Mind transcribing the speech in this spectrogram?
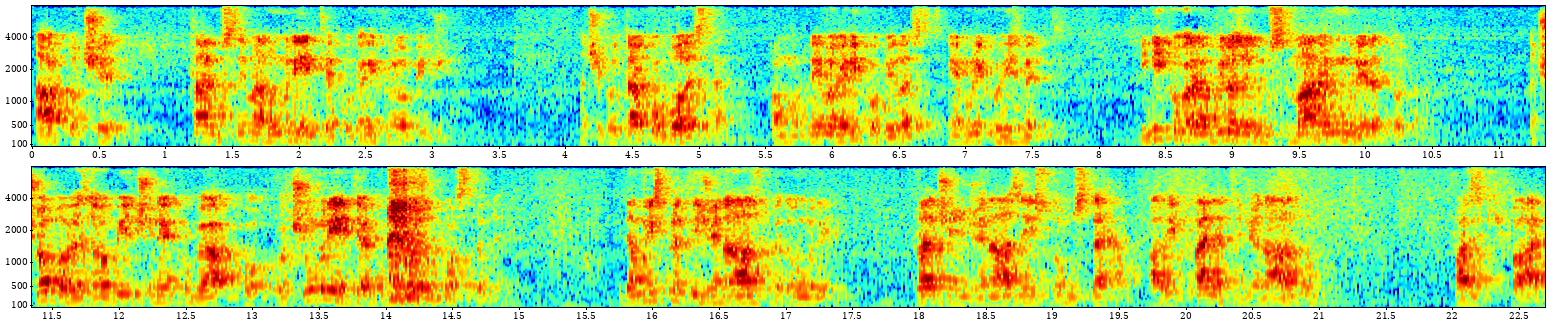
ako će taj musliman umrijeti ako ga niko ne obiđe. Znači ako je tako bolestan, pa mu, nema ga niko obilaziti, nema niko izmetiti. I nikoga ne obilaze od muslimana i umrije da toga. Znači obaveza obići nekoga ko, ko će umrijeti ako bude zapostavljen. I da mu isprati dženazu kada umri. Praćenje dženaze isto mu steha, ali klanjati dženazu, farzi kifaje.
